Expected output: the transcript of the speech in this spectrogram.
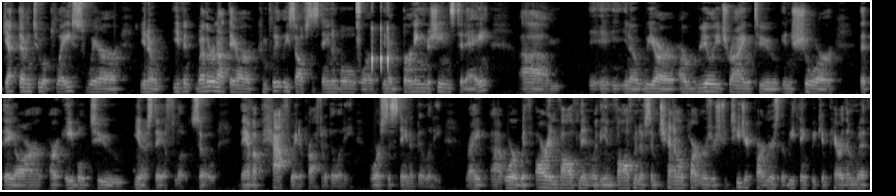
get them to a place where, you know, even whether or not they are completely self-sustainable or, you know, burning machines today, um, you know, we are are really trying to ensure that they are are able to, you know, stay afloat. So they have a pathway to profitability or sustainability right? Uh, or with our involvement or the involvement of some channel partners or strategic partners that we think we can pair them with,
